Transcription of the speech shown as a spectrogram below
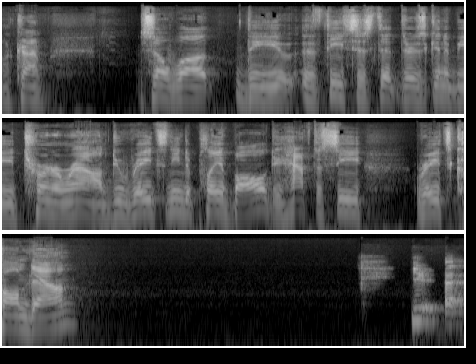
Okay. So uh, the, the thesis that there's going to be turnaround. Do rates need to play a ball? Do you have to see rates calm down? Yeah, uh,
